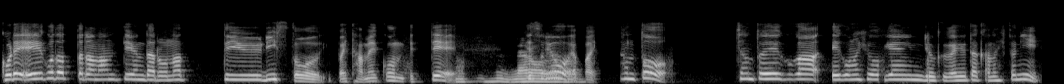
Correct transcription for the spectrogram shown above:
これ英語だったらなんて言うんだろうなっていうリストをいっぱい溜め込んでって、でそれをやっぱりちゃんと、ちゃんと英語が、英語の表現力が豊かな人に、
